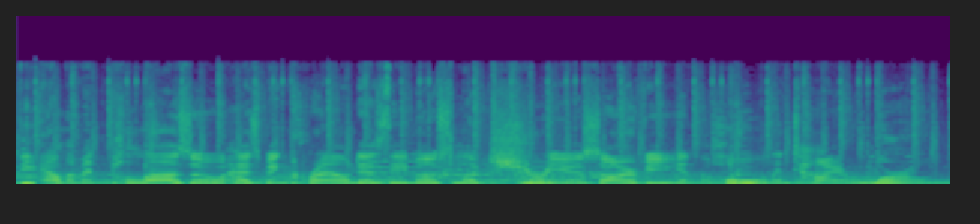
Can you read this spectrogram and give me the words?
The eleMMent Palazzo has been crowned as the most luxurious RV in the whole entire world.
